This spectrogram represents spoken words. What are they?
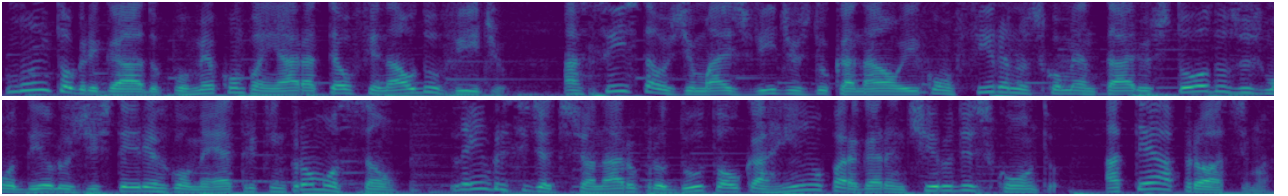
Muito obrigado por me acompanhar até o final do vídeo. Assista aos demais vídeos do canal e confira nos comentários todos os modelos de esteira ergométrica em promoção. Lembre-se de adicionar o produto ao carrinho para garantir o desconto. Até a próxima!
